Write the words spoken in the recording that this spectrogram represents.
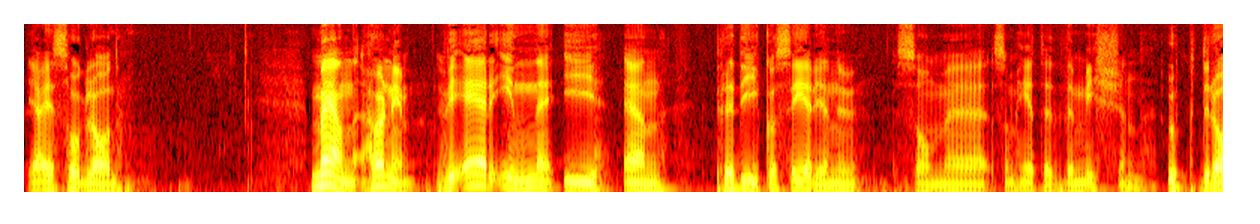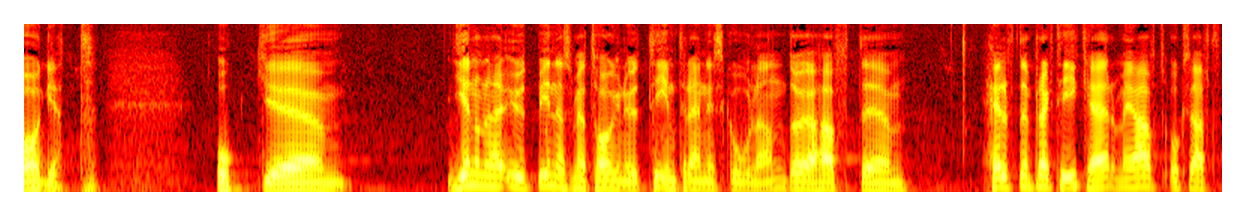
Jag är så glad. Men hörni, vi är inne i en predikoserie nu som, eh, som heter The Mission, uppdraget. Och eh, genom den här utbildningen som jag tagit nu, teamträningsskolan, då har jag haft eh, hälften praktik här, men jag har haft, också haft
